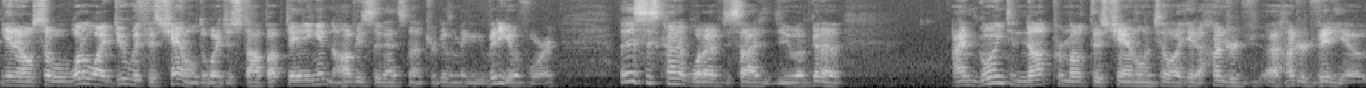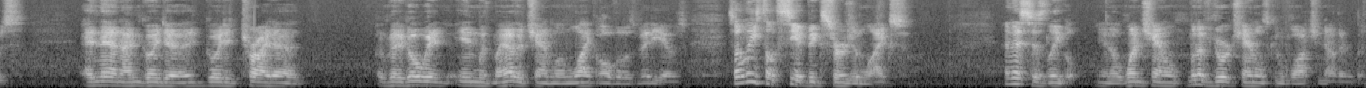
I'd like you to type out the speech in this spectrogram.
You know, so what do I do with this channel? Do I just stop updating it? And obviously that's not true because I'm making a video for it. But this is kind of what I've decided to do. I'm gonna, I'm going to not promote this channel until I hit a hundred, a hundred videos, and then I'm going to going to try to I'm going to go in, in with my other channel and like all those videos. So at least I'll see a big surge in likes. And this is legal. You know, one channel, one of your channels can watch another, but...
